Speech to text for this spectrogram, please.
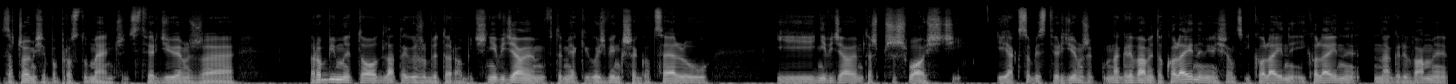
zacząłem się po prostu męczyć. Stwierdziłem, że robimy to dlatego, żeby to robić. Nie widziałem w tym jakiegoś większego celu i nie widziałem też przyszłości. I jak sobie stwierdziłem, że nagrywamy to kolejny miesiąc i kolejny i kolejny, nagrywamy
